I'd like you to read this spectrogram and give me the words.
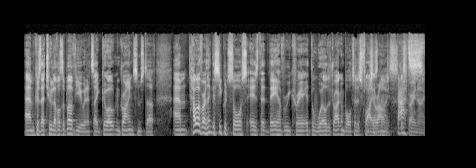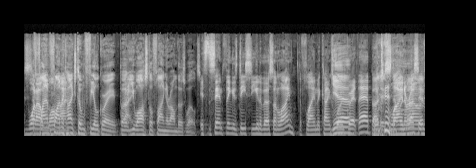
um, because they're two levels above you, and it's like go out and grind some stuff. Um, however, I think the secret source is that they have recreated the world of Dragon Ball to just fly Which around. nice. That's very nice. What the I flying, want, flying mechanics don't feel great, but Right. you are still flying around those worlds. It's the same thing as DC Universe Online. The flying mechanics Yeah, weren't great there, but, but it's flying around.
